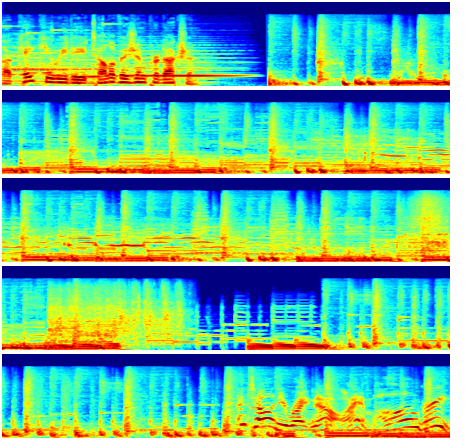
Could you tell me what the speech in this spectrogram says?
a KQED television production. I'm telling you right now, I am hungry.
